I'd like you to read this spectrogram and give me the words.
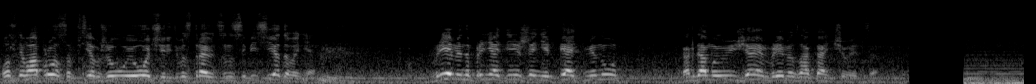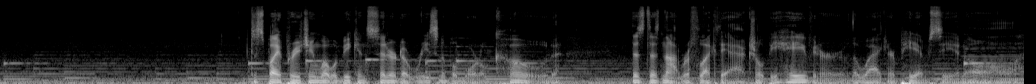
После вопросов все в живую очередь выстраиваются на собеседование. Время на принятие решения 5 минут. Когда мы уезжаем, время заканчивается. Despite preaching what would be considered a reasonable moral code, this does not reflect the actual behavior of the Wagner PMC at all.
